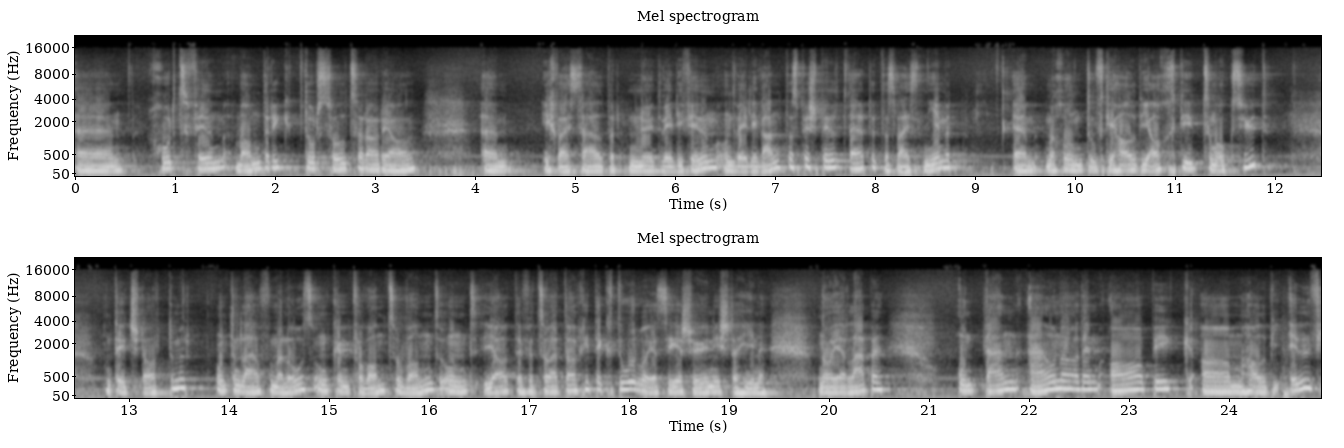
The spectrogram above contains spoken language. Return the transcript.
äh, Kurzfilmwanderung durchs Sulzer Areal. Ähm, ich weiß selber nicht, welche Film und welche Event das bespielt werden. Das weiß niemand. Ähm, man kommt auf die halbe Achte zum Oxid und dort starten wir und dann laufen wir los und gehen von Wand zu Wand und ja, dürfen so die Architektur, die ja sehr schön ist, da hinten neu erleben. Und dann auch noch an dem Abend um halb elf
